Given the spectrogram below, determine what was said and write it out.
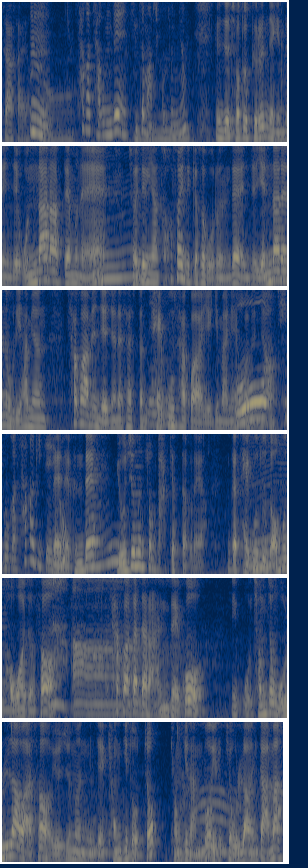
작아요. 음. 어. 사과 작은데 진짜 맛있거든요. 이제 저도 들은 얘기인데 이제 온난화 때문에 음. 저희들이 그냥 서서히 느껴서 모르는데 이제 옛날에는 우리 하면 사과하면 예전에 사셨던 네. 대구 사과 얘기 많이 오, 했거든요. 대구가 사과 기제예요. 네네. 근데 음. 요즘은 좀 바뀌었다 그래요. 그러니까 대구도 음. 너무 더워져서 아. 사과가 잘 안 되고 이 오- 점점 올라와서 요즘은 이제 경기도 쪽, 경기 남부 아. 이렇게 올라오니까 아마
